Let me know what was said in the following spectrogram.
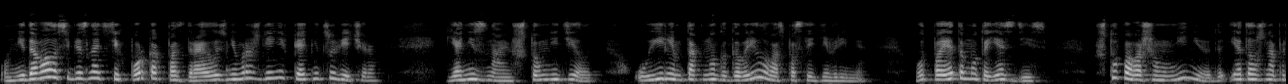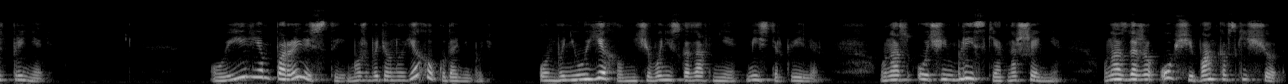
Он не давал о себе знать с тех пор, как поздравил с днем рождения в пятницу вечером. «Я не знаю, что мне делать. Уильям так много говорил о вас в последнее время. Вот поэтому-то я здесь. Что, по вашему мнению, я должна предпринять? Уильям порывистый. Может быть, он уехал куда-нибудь? Он бы не уехал, ничего не сказав мне, мистер Квиллер. У нас очень близкие отношения. У нас даже общий банковский счет.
